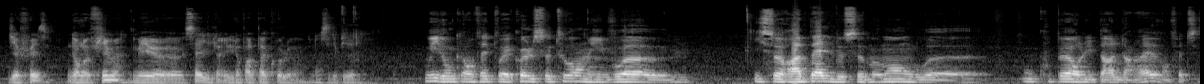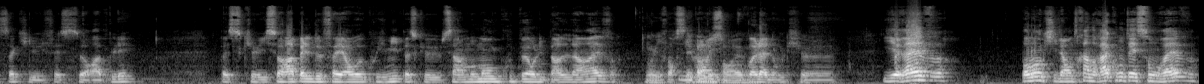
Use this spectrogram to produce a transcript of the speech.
Jeffries, dans le film, mais euh, ça il, il en parle pas Cole dans cet épisode. Oui, donc en fait, ouais, Cole se tourne et il voit, euh, il se rappelle de ce moment où, euh, où Cooper lui parle d'un rêve. En fait, c'est ça qui lui fait se rappeler. Parce qu'il se rappelle de Firewalk With Me parce que c'est un moment où Cooper lui parle d'un rêve. Donc Oui, forcément, il parle de il- son rêve. Voilà, donc euh, il rêve pendant qu'il est en train de raconter son rêve,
